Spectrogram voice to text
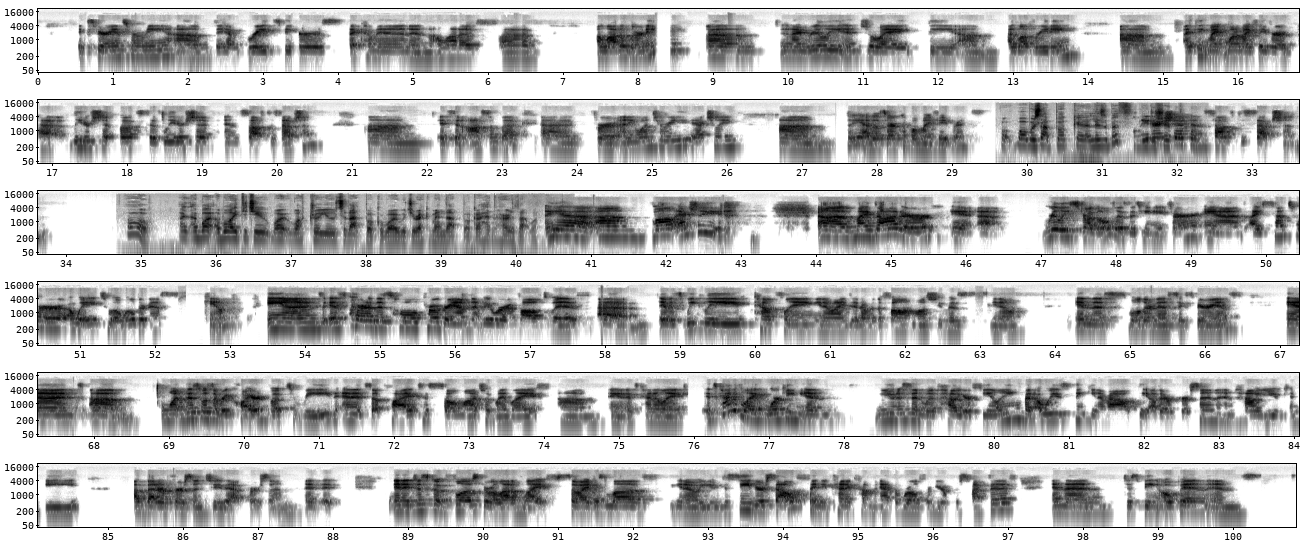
experience for me. Um, they have great speakers that come in, and a lot of uh, a lot of learning. Um, and I really enjoy the. Um, I love reading. Um, I think my one of my favorite uh, leadership books is Leadership and Self Deception. Um, it's an awesome book uh, for anyone to read, actually. Um, so yeah, those are a couple of my favorites. What, what was that book, uh, Elizabeth? Leadership, Leadership and Self Deception. Oh, and why, why did you why, what drew you to that book or why would you recommend that book i hadn't heard of that one yeah um, well actually uh, my daughter eh, uh, really struggled as a teenager and i sent her away to a wilderness camp and as part of this whole program that we were involved with um, it was weekly counseling you know i did over the phone while she was you know in this wilderness experience. And um, what this was a required book to read, and it's applied to so much of my life. Um, and it's kind of like it's kind of like working in unison with how you're feeling, but always thinking about the other person and how you can be a better person to that person. It, it, and it just go, flows through a lot of life. So I just love you know you deceive yourself and you kind of come at the world from your perspective and then just being open and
